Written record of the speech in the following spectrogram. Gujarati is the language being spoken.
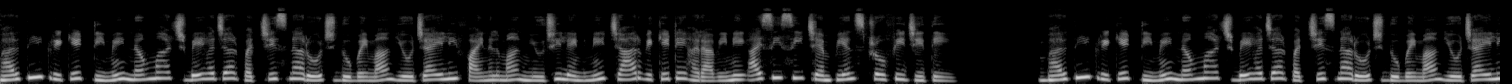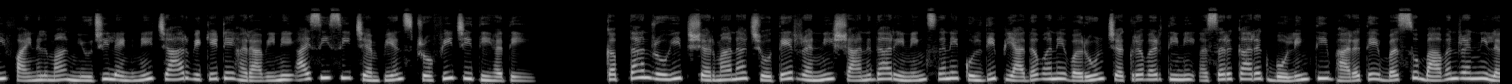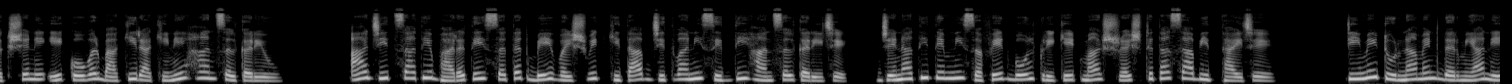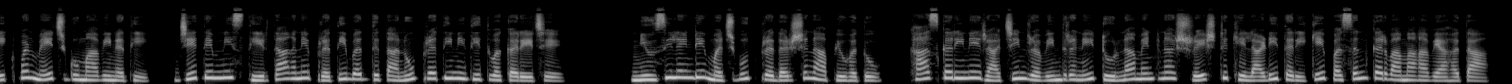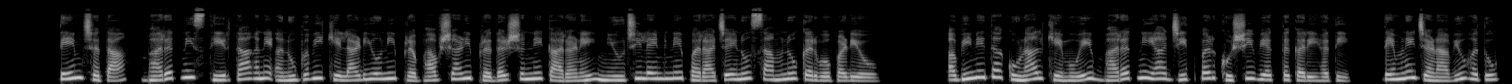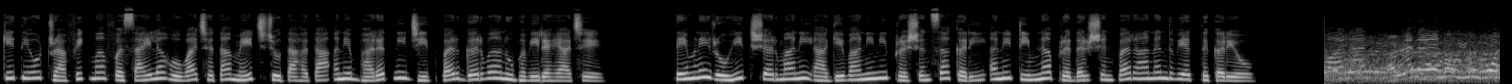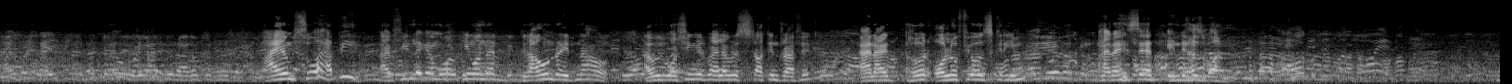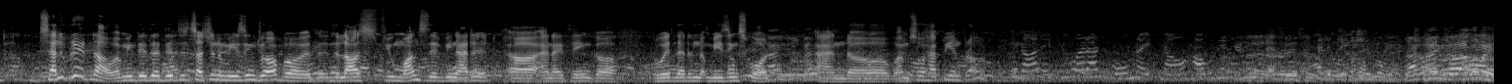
ભારતીય ક્રિકેટ ટીમે નવ માર્ચ બે હજાર પચીસના રોજ દુબઈમાં યોજાયેલી ફાઇનલમાં ન્યૂઝીલેન્ડને ચાર વિકેટે હરાવીને આઈસીસી ચેમ્પિયન્સ ટ્રોફી જીતી. ભારતીય ક્રિકેટ ટીમે નવ માર્ચ બે હજાર પચીસના રોજ દુબઈમાં યોજાયેલી ફાઇનલમાં ન્યૂઝીલેન્ડને ચાર વિકેટે હરાવીને આઈસીસી ચેમ્પિયન્સ ટ્રોફી જીતી હતી. કપ્તાન રોહિત શર્માના ચોતેર રનની શાનદાર ઇનિંગ્સ અને કુલદીપ યાદવ અને વરુણ ચક્રવર્તીની અસરકારક બોલિંગથી ભારતે બસો બાવન રનની લક્ષ્યને એક ઓવર બાકી રાખીને હાંસલ કર્યું. આ જીત સાથે ભારતે સતત બે વૈશ્વિક ખિતાબ જીતવાની સિદ્ધિ હાંસલ કરી છે, જેનાથી તેમની સફેદ બોલ ક્રિકેટમાં શ્રેષ્ઠતા સાબિત થાય છે. ટીમે ટુર્નામેન્ટ દરમિયાન એક પણ મેચ ગુમાવી નથી, જે તેમની સ્થિરતા અને પ્રતિબદ્ધતાનું પ્રતિનિધિત્વ કરે છે. ન્યૂઝીલેન્ડે મજબૂત પ્રદર્શન આપ્યું હતું. ખાસ કરીને રાચીન રવિન્દ્રને ટુર્નામેન્ટના શ્રેષ્ઠ ખેલાડી તરીકે પસંદ કરવામાં આવ્યા હતા. તેમ છતાં, ભારતની સ્થિરતા અને અનુભવી ખેલાડીઓની પ્રભાવશાળી પ્રદર્શનને કારણે ન્યૂઝીલેન્ડને પરાજયનો સામનો કરવો પડ્યો. અભિનેતા કુણાલ ખેમુએ ભારતની આ જીત પર ખુશી વ્યક્ત કરી હતી. તેમણે જણાવ્યું હતું કે તેઓ ટ્રાફિકમાં ફસાયેલા હોવા છતાં મેચ જોતા હતા અને ભારતની જીત પર ગર્વ અનુભવી રહ્યા છે. તેમણે રોહિત શર્માની આગેવાનીની પ્રશંસા કરી અને ટીમના પ્રદર્શન પર આનંદ વ્યક્ત કર્યો And I know you want I am so happy. I feel like I'm walking on that ground right now. I was watching it while I was stuck in traffic, and I heard all of you all scream, and I said, India's won. Celebrate now. I mean, they, they, they did such an amazing job. Uh, in the last few months, they've been at it, uh, and I think uh, Rohit led an amazing squad, and uh, I'm so happy and proud.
